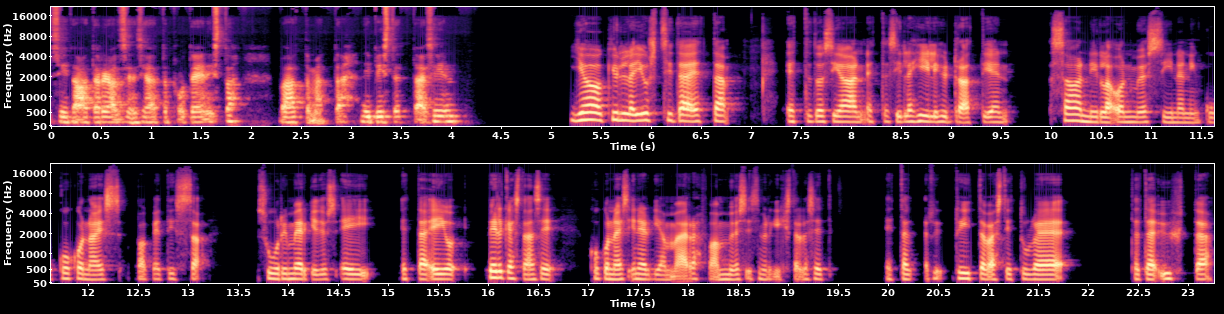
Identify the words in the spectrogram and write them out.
siitä aterialta sen sijaan, että proteiinista välttämättä nipistettäisiin. Joo, kyllä just sitä, että, että tosiaan, että sillä hiilihydraattien saannilla on myös siinä niin kuin kokonaispaketissa suuri merkitys, ei, että ei ole pelkästään se kokonaisenergian määrä, vaan myös esimerkiksi tällaiset, että riittävästi tulee tätä yhtä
